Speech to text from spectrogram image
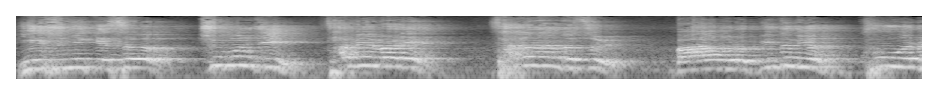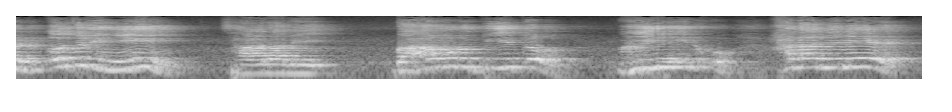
예수님께서 죽은 지 3일 만에 살아난 것을 마음으로 믿으면 구원을 얻으리니 사람이 마음으로 믿어 의에 이르고 하나님의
